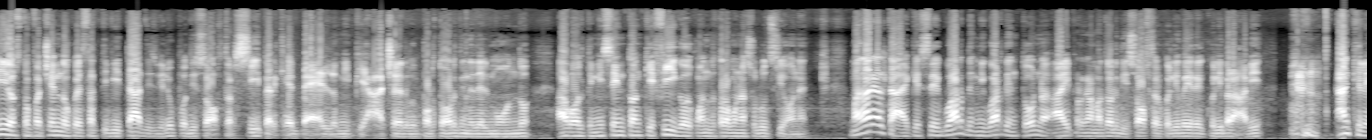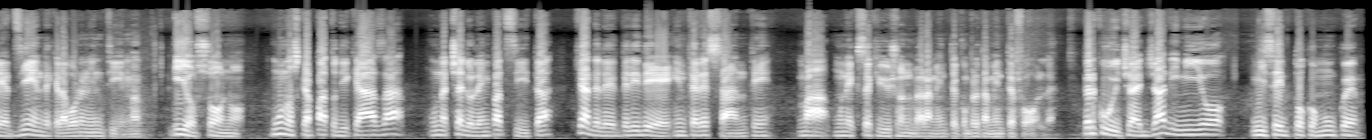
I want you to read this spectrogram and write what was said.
io sto facendo questa attività di sviluppo di software, sì, perché è bello, mi piace, porto ordine del mondo, a volte mi sento anche figo quando trovo una soluzione, ma la realtà è che se guardo, mi guardo intorno ai programmatori di software, quelli veri, quelli bravi, anche le aziende che lavorano in team, io sono uno scappato di casa, una cellula impazzita, che ha delle, delle idee interessanti, ma un'execution veramente completamente folle. Per cui, cioè, già di mio mi sento comunque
